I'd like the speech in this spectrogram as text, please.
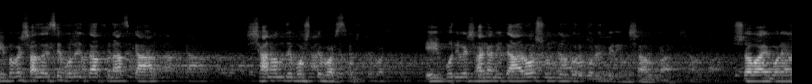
এইভাবে সাজাইছে বলেই তো আপনারা আজকে আর সানন্দে বসতে পারছেন। এই পরিবেশ আগামীতে আরও সুন্দর করে করে দেবেন ইনশাআল্লাহ। সবাই বলেন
